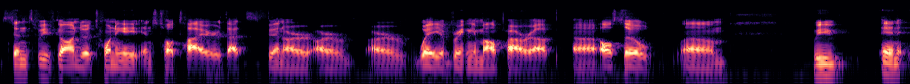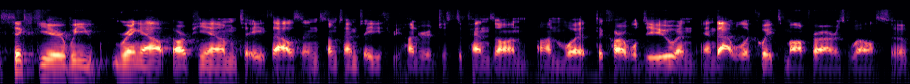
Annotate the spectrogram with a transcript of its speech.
since we've gone to a 28 inch tall tire, that's been our our our way of bringing mile power up. Uh, also, um, we in sixth gear we ring out RPM to 8,000, sometimes 8,300. Just depends on on what the car will do, and and that will equate to mile per hour as well. So.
